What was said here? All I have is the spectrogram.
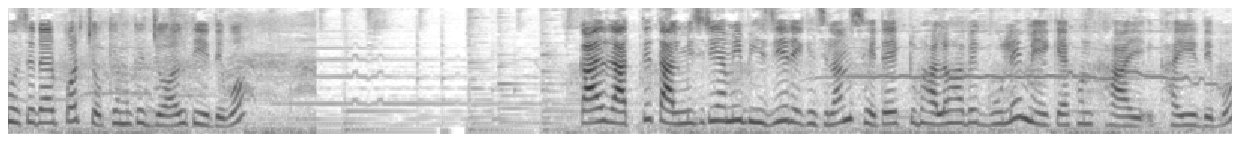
ঘষে দেওয়ার পর চোখে মুখে জল দিয়ে দেবো। কাল রাত্রে তালমিছরি আমি ভিজিয়ে রেখেছিলাম, সেটা একটু ভালোভাবে গুলে মেয়েকে এখন খাই, খাইয়ে দেব।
